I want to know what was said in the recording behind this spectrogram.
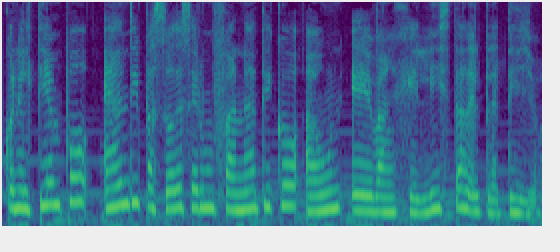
Con el tiempo, Andy pasó de ser un fanático a un evangelista del platillo.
